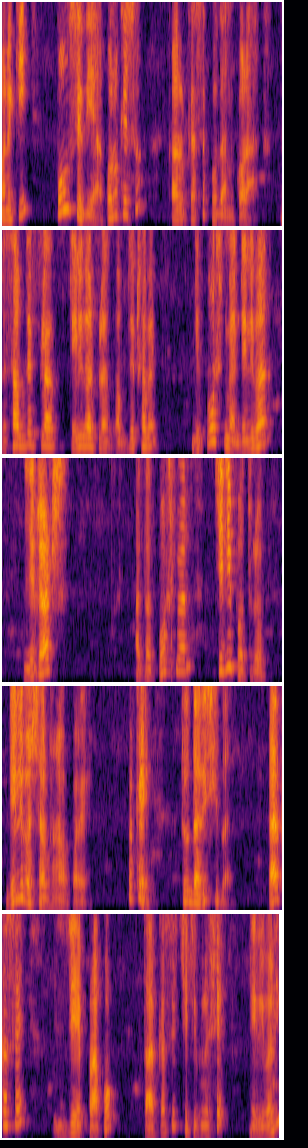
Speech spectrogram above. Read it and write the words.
মানে কি? পৌঁছে দেওয়া কোনো কিছু কারোর কাছে প্রদান করা। Subject plus deliver plus object হবে। দি পোস্টম্যান ডেলিভার লেটার্স অর্থাৎ পোস্টম্যান চিঠিপত্র ডেলিভার সরবরাহ করে ওকে টু দ্য রিসিভার তার কাছে? যে প্রাপক, তার কাছে চিঠিগুলো সে ডেলিভারি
